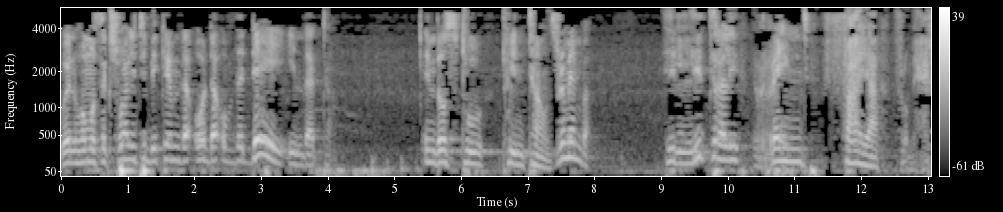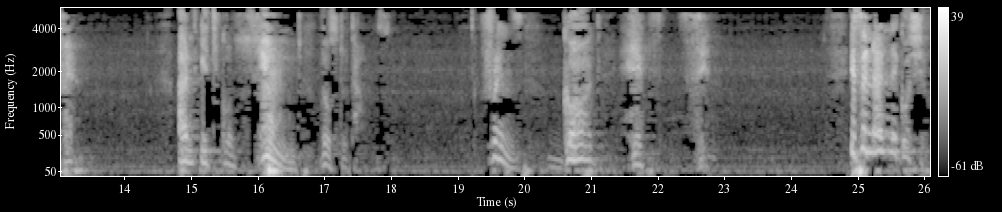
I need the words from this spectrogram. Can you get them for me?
when homosexuality became the order of the day in that town, in those two twin towns. Remember, he literally rained fire from heaven and it consumed those two towns. Friends, God hates sin. It's a non negotiable.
